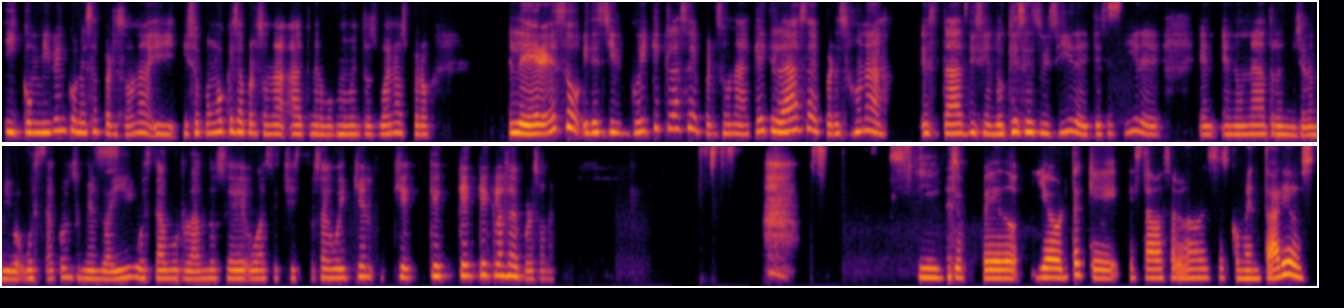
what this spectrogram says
y conviven con esa persona y, y, supongo que esa persona ha tener momentos buenos, pero leer eso y decir, güey, ¿qué clase de persona, qué clase de persona está diciendo que se suicide, que se tire en, en, una transmisión en vivo, o está consumiendo ahí, o está burlándose, o hace chistes, o sea, güey, ¿quién, qué, qué, qué, qué clase de persona? Sí, qué pedo. Y ahorita que estabas hablando de esos comentarios,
